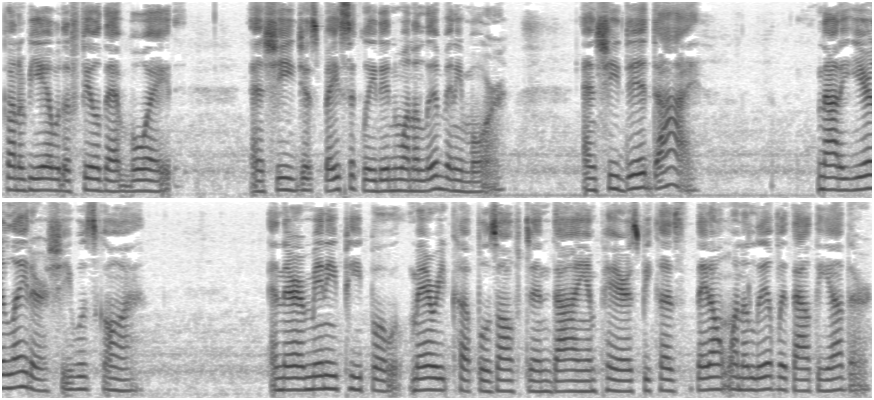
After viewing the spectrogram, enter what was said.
going to be able to fill that void. And she just basically didn't want to live anymore. And she did die. Not a year later, she was gone. And there are many people, married couples often die in pairs because they don't want to live without the other.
